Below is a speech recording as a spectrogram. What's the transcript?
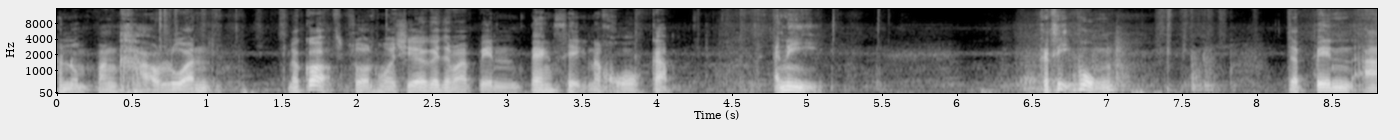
ขนมปังขาวล้วน แล้วก็ส่วนหัวเชื้อก็จะมาเป็นแป้งเสกนะโคกับ อันนี้กะทิผง จะเป็นอ่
